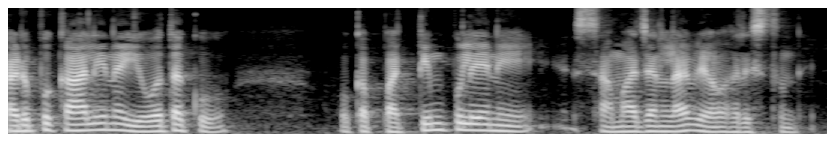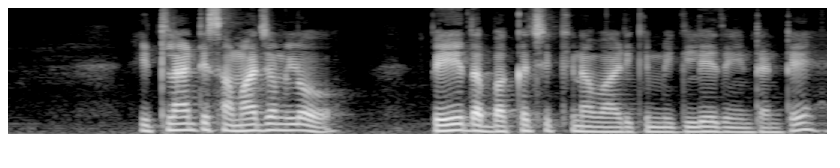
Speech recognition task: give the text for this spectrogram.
కడుపు కాలిన యువతకు ఒక పట్టింపు లేని సమాజంలా వ్యవహరిస్తుంది. ఇట్లాంటి సమాజంలో పేద బక్క చిక్కిన వాడికి మిగిలేది ఏంటంటే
